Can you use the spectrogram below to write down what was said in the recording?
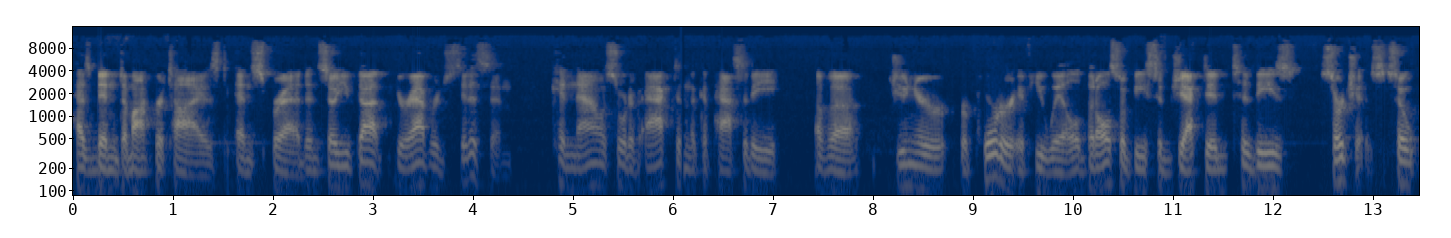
has been democratized and spread. And so you've got your average citizen can now sort of act in the capacity of a junior reporter, if you will, but also be subjected to these searches. So,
